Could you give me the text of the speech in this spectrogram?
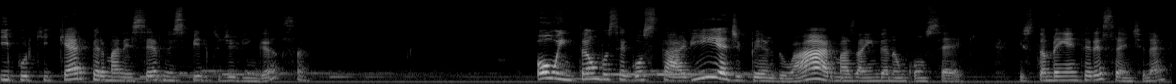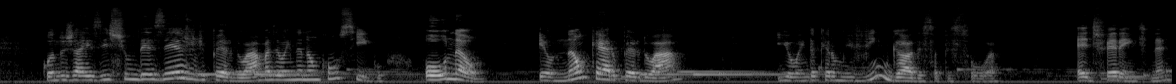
e porque quer permanecer no espírito de vingança? Ou então você gostaria de perdoar, mas ainda não consegue? Isso também é interessante, né? Quando já existe um desejo de perdoar, mas eu ainda não consigo. Ou não, eu não quero perdoar e eu ainda quero me vingar dessa pessoa. É diferente, né?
